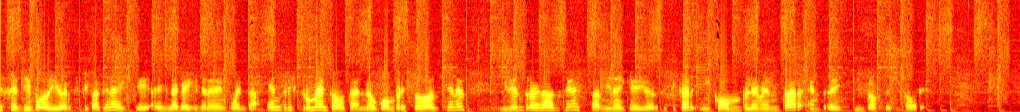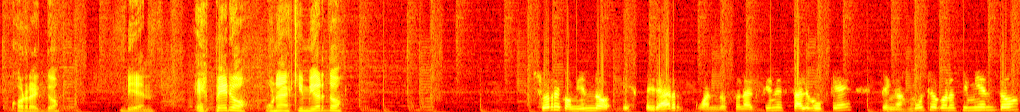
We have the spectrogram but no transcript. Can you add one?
ese tipo de diversificación hay que, es la que hay que tener en cuenta. Entre instrumentos, o sea, no compres todas acciones, y dentro de las acciones también hay que diversificar y complementar entre distintos sectores. Correcto. Bien. Espero, una vez que invierto, Yo recomiendo esperar cuando son acciones, salvo que tengas mucho conocimiento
